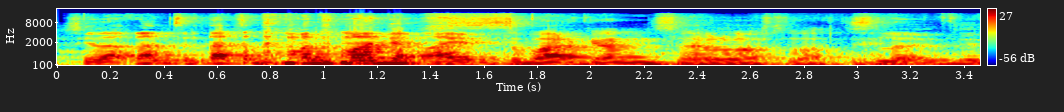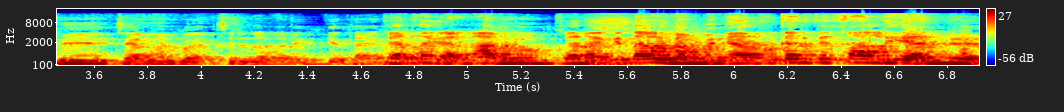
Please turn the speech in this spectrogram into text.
silakan cerita ke teman-teman yang lain. Sebarkan seluas-luasnya. Jadi jangan buat cerita balik ke kita. Karena nggak ngaruh karena kita udah menyalurkan ke kalian ya.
